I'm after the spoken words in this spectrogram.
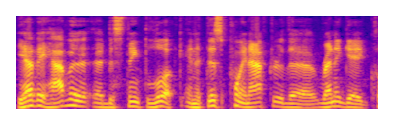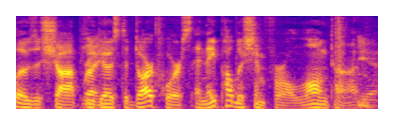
Yeah, they have a, a distinct look, and at this point, after the Renegade closes shop, he Right. goes to Dark Horse, and they publish him for a long time. Yeah.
